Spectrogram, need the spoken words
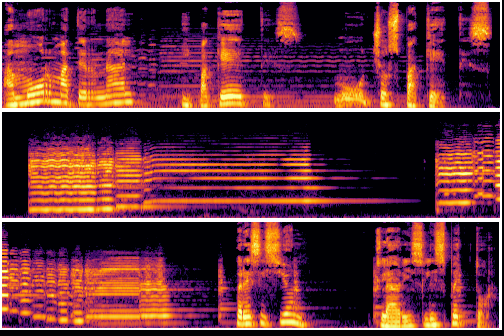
Amor maternal y paquetes, muchos paquetes. Precisión. Clarice Lispector.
